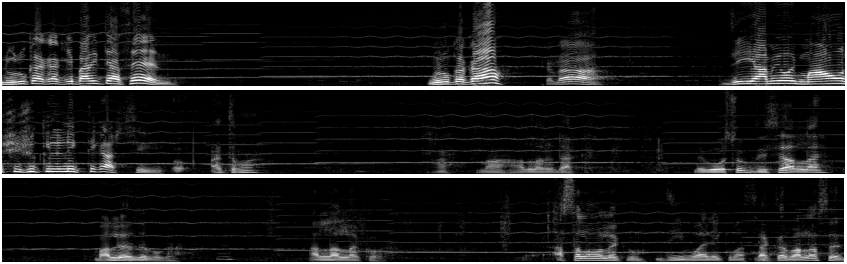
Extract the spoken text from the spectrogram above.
নুরু কাকা কি বাড়িতে আছেন? নুরু কাকা? কেডা জি আমি ওই মা ও শিশু ক্লিনিক থেকে আসছি। আয় মা। হ্যাঁ মা আল্লাহরে ডাক। দেখো অসুখ দিছে আল্লাহ। ভালো হয়ে যাব আল্লাহ আল্লাহ কর। আসসালামু আলাইকুম। জি ওয়ালাইকুম আসসালাম। ডাক্তার ভালো আছেন?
